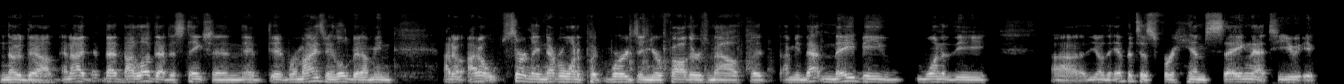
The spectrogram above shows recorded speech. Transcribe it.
no doubt, and I that I love that distinction. It it reminds me a little bit. I mean, I don't I don't certainly never want to put words in your father's mouth, but I mean that may be one of the uh, you know the impetus for him saying that to you it,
